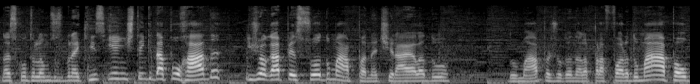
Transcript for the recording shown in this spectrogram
nós controlamos os bonequinhos e a gente tem que dar porrada e jogar a pessoa do mapa, né? Tirar ela do, do mapa, jogando ela para fora do mapa, ou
